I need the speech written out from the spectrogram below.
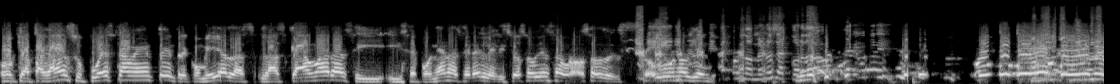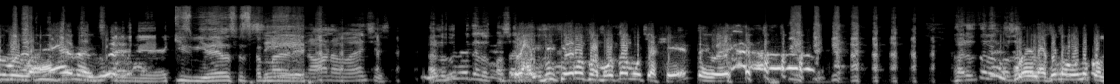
o que apagaban supuestamente, entre comillas, las, las cámaras y, y se ponían a hacer el delicioso bien sabroso. Unos bien... Cuando menos se acordaban, güey. X videos esa sí, madre. no, no manches. A nosotros nos pasó. Ahí se hicieron famosa mucha gente, güey. A nosotros nos pasó. Güey, la uno con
